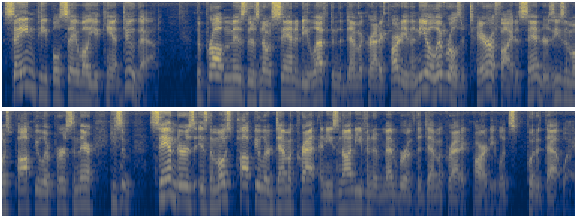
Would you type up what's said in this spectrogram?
Sane people say, well, you can't do that. The problem is there's no sanity left in the Democratic Party. And the neoliberals are terrified of Sanders. He's the most popular person there. He's a, Sanders is the most popular Democrat, and he's not even a member of the Democratic Party. Let's put it that way.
